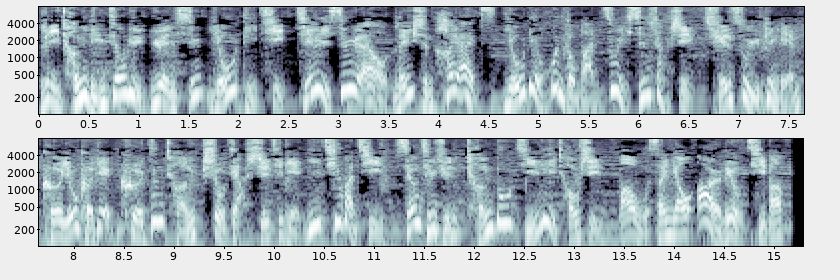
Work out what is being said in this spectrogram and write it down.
里程零焦虑，远行有底气。吉利星越 L 雷神 HiX 油电混动版最新上市，全速域并联，可油可电可增程，售价十七点一七万起。详情询成都吉利超市八五三幺二六七八。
